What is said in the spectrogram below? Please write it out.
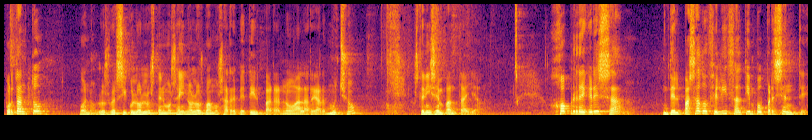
Por tanto, bueno, los versículos los tenemos ahí, no los vamos a repetir para no alargar mucho. Los tenéis en pantalla. Job regresa del pasado feliz al tiempo presente.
